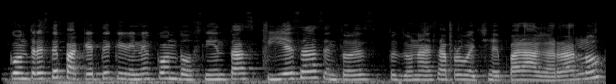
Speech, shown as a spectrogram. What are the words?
Encontré este paquete que viene con 200 piezas, entonces pues de una vez aproveché para agarrarlo.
